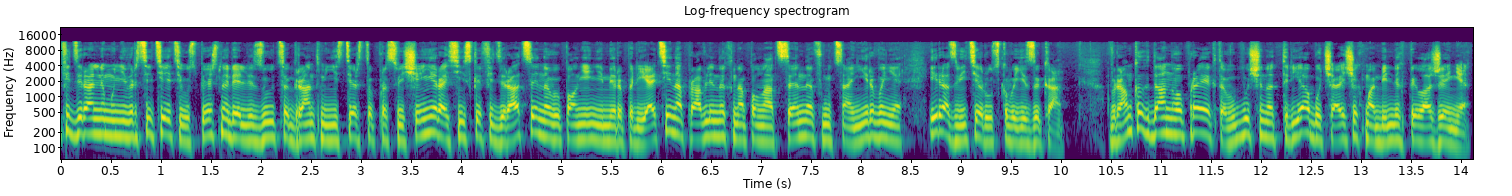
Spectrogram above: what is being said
федеральном университете успешно реализуется грант Министерства просвещения Российской Федерации на выполнение мероприятий, направленных на полноценное функционирование и развитие русского языка. В рамках данного проекта выпущено три обучающих мобильных приложения,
